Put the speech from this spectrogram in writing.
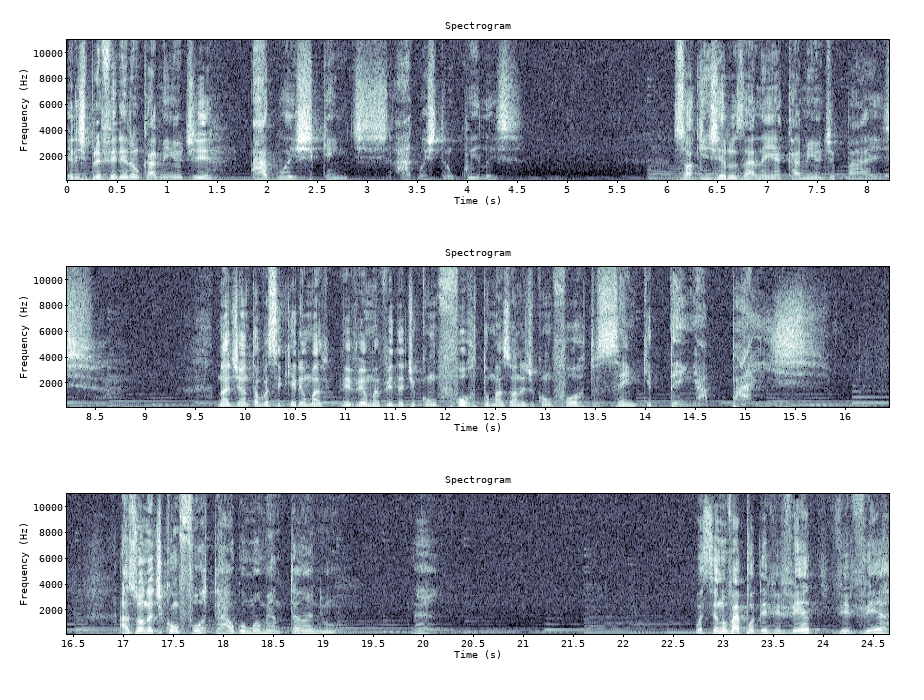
Eles preferiram o caminho de águas quentes, águas tranquilas. Só que em Jerusalém é caminho de paz. Não adianta você querer uma, viver uma vida de conforto, uma zona de conforto, sem que tenha paz. A zona de conforto é algo momentâneo, né? Você não vai poder viver, viver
